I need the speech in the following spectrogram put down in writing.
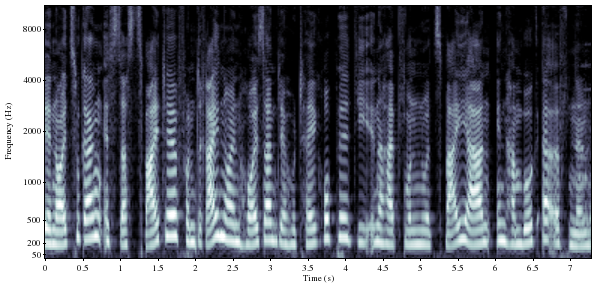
Der Neuzugang ist das zweite von drei neuen Häusern der Hotelgruppe, die innerhalb von nur zwei Jahren in Hamburg eröffnen.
